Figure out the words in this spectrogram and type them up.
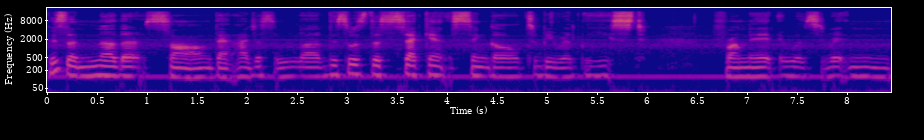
This is another song that I just love. This was the second single to be released from it. It was written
